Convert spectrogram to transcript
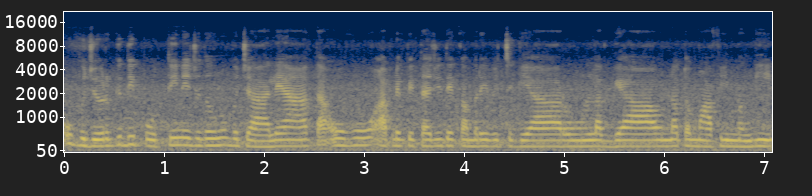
ਉਹ ਬਜ਼ੁਰਗ ਦੀ ਪੋਤੀ ਨੇ ਜਦੋਂ ਉਹਨੂੰ ਬਚਾ ਲਿਆ ਤਾਂ ਉਹ ਆਪਣੇ ਪਿਤਾ ਜੀ ਦੇ ਕਮਰੇ ਵਿੱਚ ਗਿਆ, ਰੋਣ ਲੱਗਿਆ, ਉਹਨਾਂ ਤੋਂ ਮਾਫੀ ਮੰਗੀ।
